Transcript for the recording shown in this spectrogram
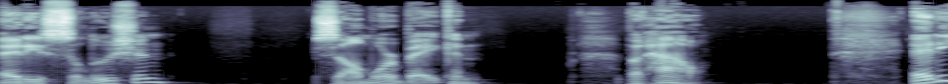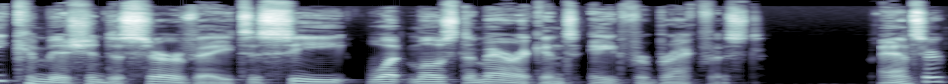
Eddie's solution? Sell more bacon. But how? Eddie commissioned a survey to see what most Americans ate for breakfast. Answer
